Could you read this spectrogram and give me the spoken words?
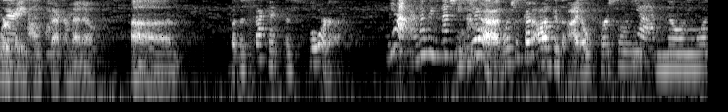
we're, we're based in. Sacramento. Um, but the second is Florida. Yeah, I remember you mentioning that. Yeah, once. which is kind of odd because I don't personally Yeah. know anyone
